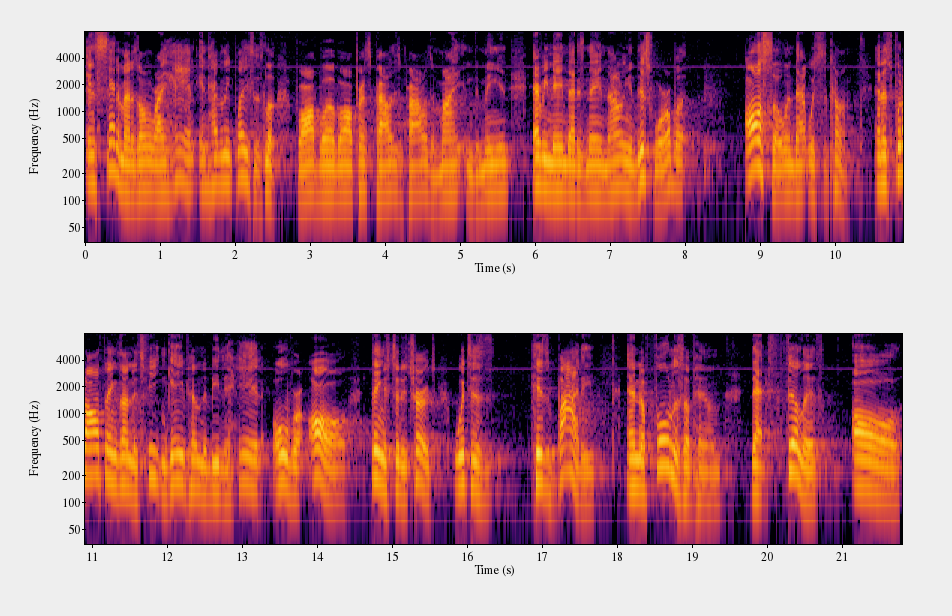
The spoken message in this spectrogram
and set him at his own right hand in heavenly places. Look, far above all principalities and powers and might and dominion, every name that is named, not only in this world, but also in that which is to come. And has put all things under his feet and gave him to be the head over all things to the church, which is his body, and the fullness of him that filleth all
